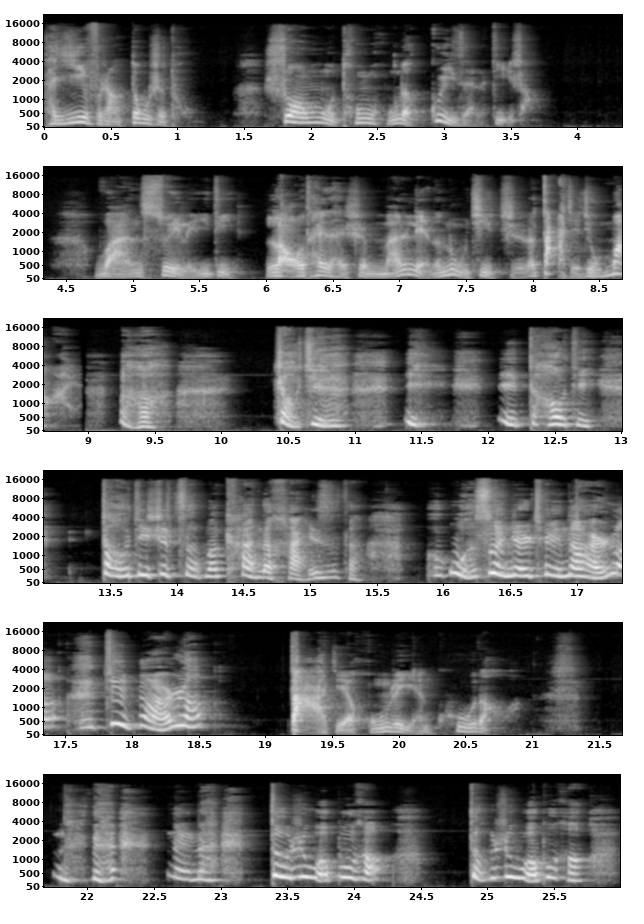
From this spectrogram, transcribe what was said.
她衣服上都是土，双目通红的跪在了地上。碗碎了一地，老太太是满脸的怒气，指着大姐就骂呀：“啊，赵娟，你你到底到底是怎么看的孩子的？我孙女去哪儿了？去哪儿了？”大姐红着眼哭道：“啊，奶奶奶奶，都是我不好，都是我不好。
